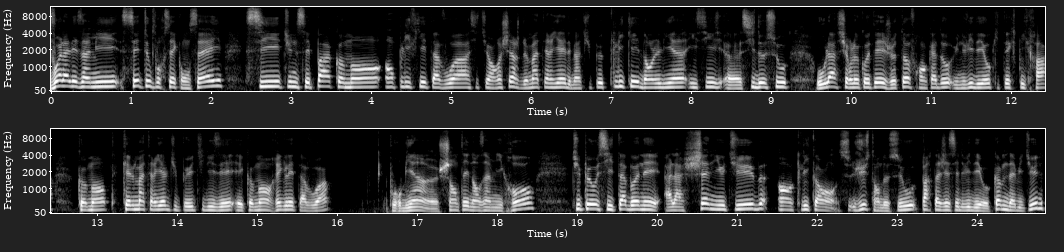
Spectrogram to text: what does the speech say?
Voilà les amis, c'est tout pour ces conseils. Si tu ne sais pas comment amplifier ta voix, si tu es en recherche de matériel, eh tu peux cliquer dans le lien ici euh, ci-dessous ou là sur le côté, je t'offre en cadeau une vidéo qui t'expliquera comment, quel matériel tu peux utiliser et comment régler ta voix pour bien euh, chanter dans un micro. Tu peux aussi t'abonner à la chaîne YouTube en cliquant juste en dessous, partager cette vidéo comme d'habitude.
